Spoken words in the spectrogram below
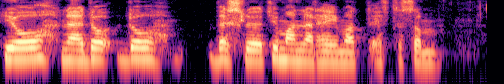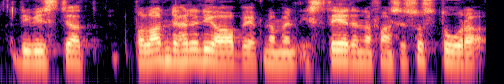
Jo, nej, då, då beslöt ju Mannerheim att eftersom de visste att på landet hade de avväpnat men i städerna fanns det så stora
